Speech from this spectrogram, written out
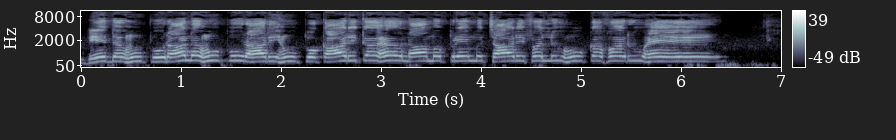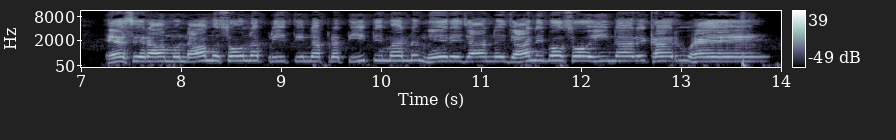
वेद हूँ पुराण हूँ पुरारी हूँ पुकार कह नाम प्रेम चारि फल हूँ कफरु है। ऐसे राम नाम सो न प्रीति न प्रतीति मन, मेरे जान जान बो नर खरु है।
